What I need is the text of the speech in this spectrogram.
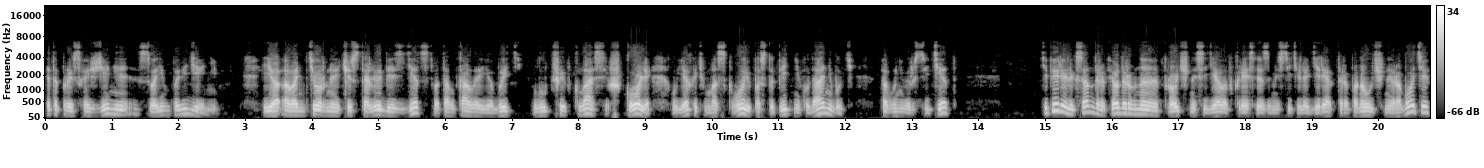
это происхождение своим поведением. Ее авантюрное честолюбие с детства толкало ее быть лучшей в классе, школе, уехать в Москву и поступить не куда-нибудь, а в университет. Теперь Александра Федоровна прочно сидела в кресле заместителя директора по научной работе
